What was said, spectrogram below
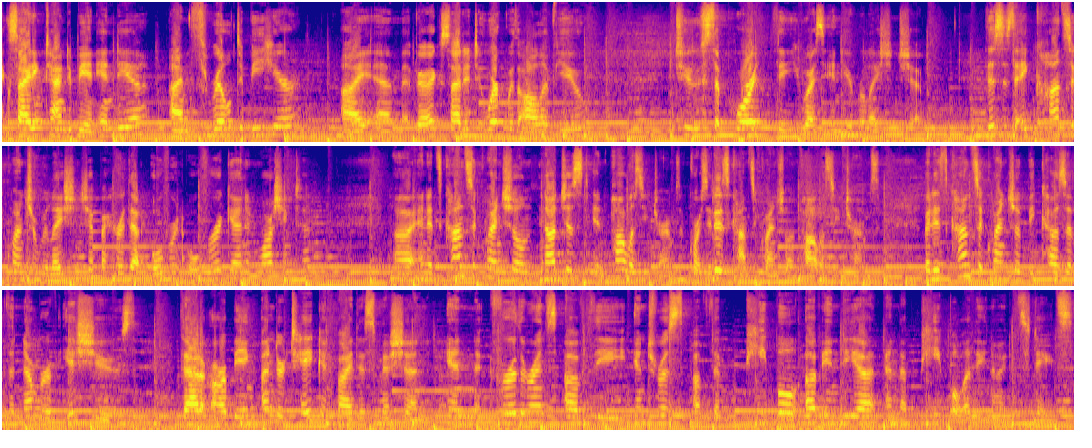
exciting time to be in India. I'm thrilled to be here. I am very excited to work with all of you to support the U.S. India relationship. This is a consequential relationship. I heard that over and over again in Washington. Uh, and it's consequential not just in policy terms, of course, it is consequential in policy terms, but it's consequential because of the number of issues that are being undertaken by this mission in furtherance of the interests of the people of India and the people of the United States.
